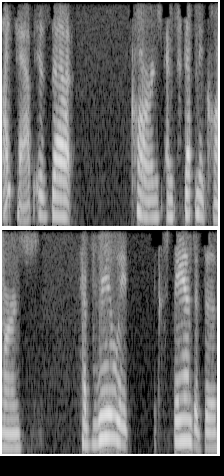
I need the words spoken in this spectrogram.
ITAP is that Carnes and Stephanie Carnes have really expanded this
